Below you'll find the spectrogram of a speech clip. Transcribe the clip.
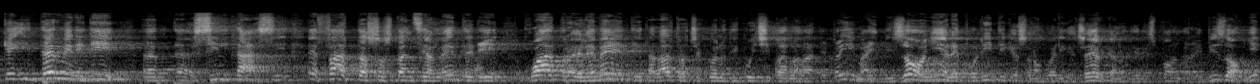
che in termini di eh, eh, sintassi è fatta sostanzialmente di quattro elementi, tra l'altro c'è quello di cui ci parlavate prima, i bisogni e le politiche sono quelli che cercano di rispondere ai bisogni,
